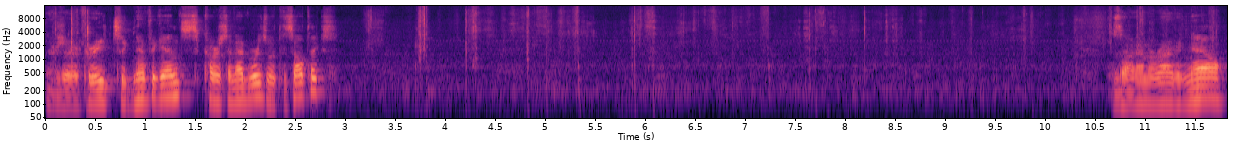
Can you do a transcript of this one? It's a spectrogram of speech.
There's our great significance, Carson Edwards with the Celtics. Zion arriving now.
